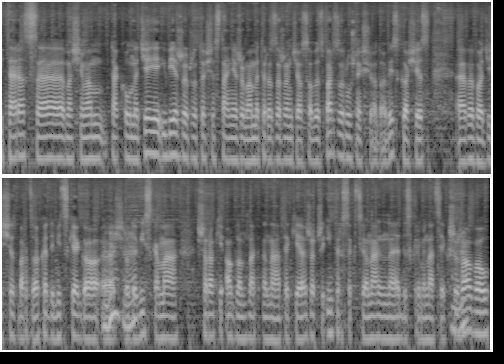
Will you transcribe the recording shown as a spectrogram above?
I teraz e, właśnie mam taką nadzieję i wierzę, że to się stanie, że mamy teraz w zarządzie osoby z bardzo różnych środowisk. Gość jest, e, wywodzi się z bardzo akademickiego e, środowiska, ma szeroki ogląd na, na takie rzeczy intersekcjonalne, dyskryminację krzyżową.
